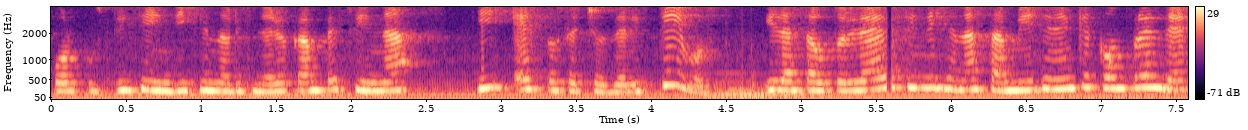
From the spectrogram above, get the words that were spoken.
por justicia indígena originario campesina y estos hechos delictivos. Y las autoridades indígenas también tienen que comprender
